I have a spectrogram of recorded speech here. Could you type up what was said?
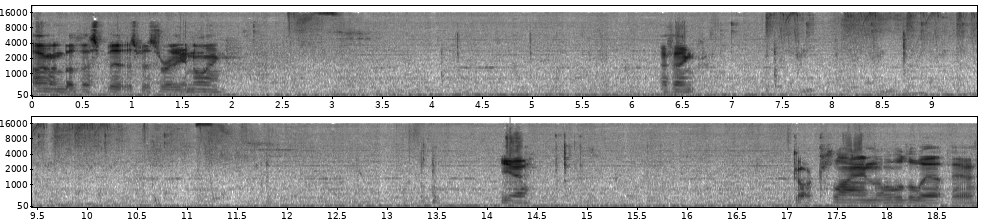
I remember this bit, this bit's really annoying. I think. Yeah. Gotta climb all the way up here.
